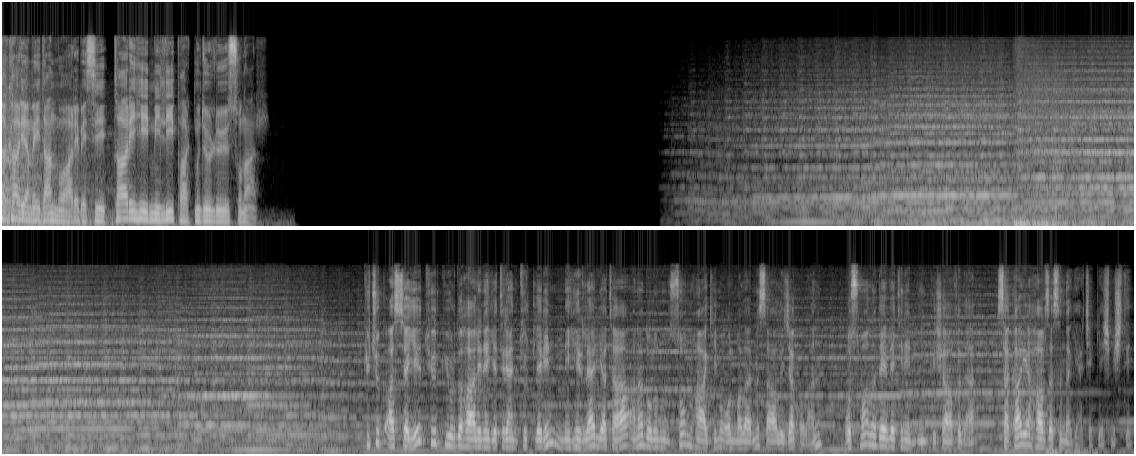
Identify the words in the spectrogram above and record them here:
Sakarya Meydan Muharebesi Tarihi Milli Park Müdürlüğü sunar. Küçük Asya'yı Türk yurdu haline getiren Türklerin nehirler yatağı Anadolu'nun son hakimi olmalarını sağlayacak olan Osmanlı Devleti'nin inkişafı da Sakarya Havzası'nda gerçekleşmişti.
